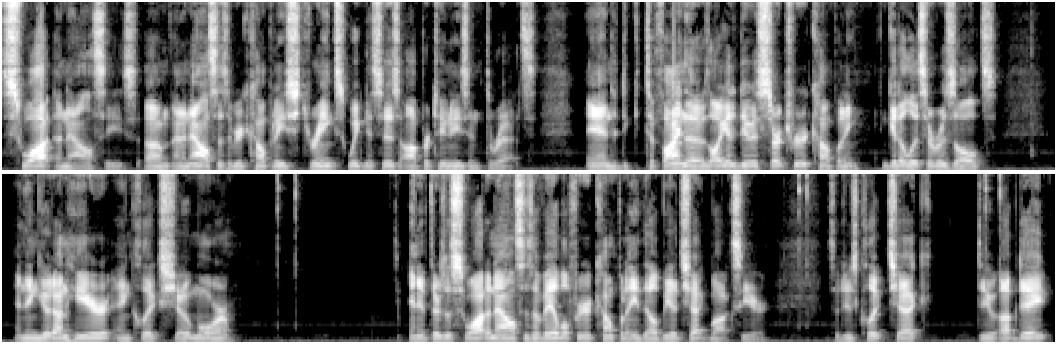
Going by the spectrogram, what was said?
SWOT analyses, um, an analysis of your company's strengths, weaknesses, opportunities, and threats. And to, to find those, all you got to do is search for your company, get a list of results, and then go down here and click Show More. And if there's a SWOT analysis available for your company, there'll be a checkbox here. So just click Check, do Update,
